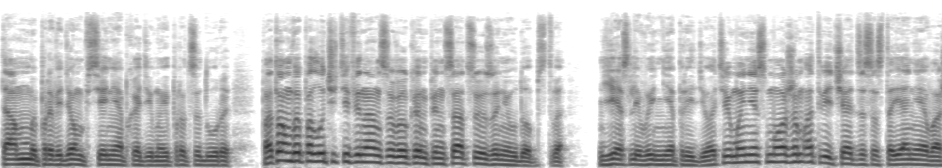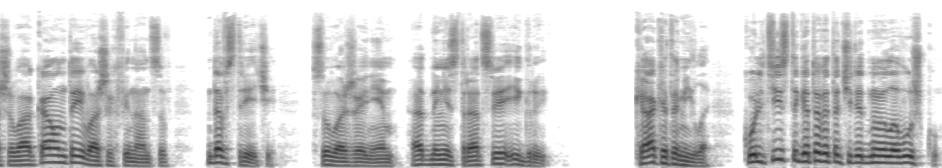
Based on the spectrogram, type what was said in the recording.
Там мы проведем все необходимые процедуры. Потом вы получите финансовую компенсацию за неудобства. Если вы не придете, мы не сможем отвечать за состояние вашего аккаунта и ваших финансов. До встречи. С уважением. Администрация игры. Как это мило. Культисты готовят очередную ловушку.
